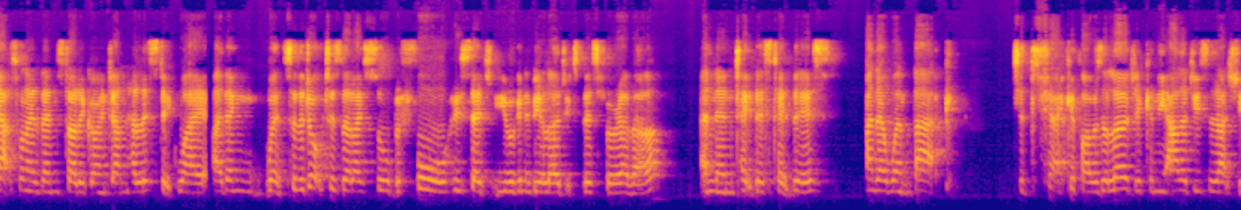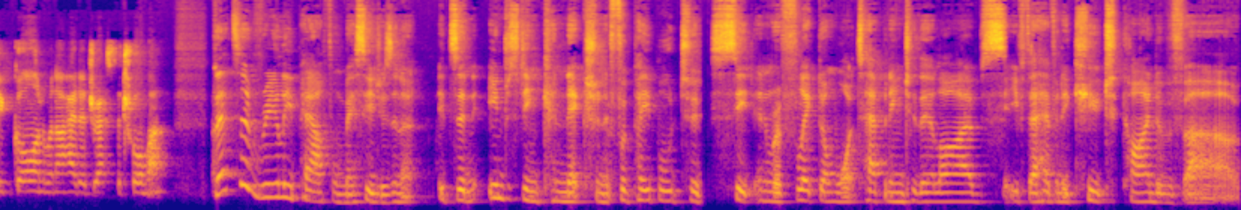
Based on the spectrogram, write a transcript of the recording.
That's when I then started going down the holistic way. I then went to the doctors that I saw before who said you were going to be allergic to this forever and then take this, take this. And I went back to check if I was allergic, and the allergies had actually gone when I had addressed the trauma. That's a really powerful message, isn't it? It's an interesting connection for people to sit and reflect on what's happening to their lives if they have an acute kind of uh,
